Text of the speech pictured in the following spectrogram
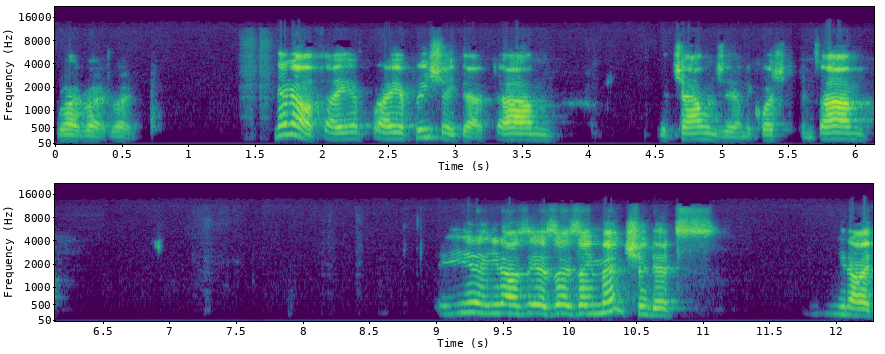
Right, right, right. No, no, I, I appreciate that. Um, the challenge there and the questions. Um, you know, you know, as, as, I mentioned, it's, you know, I,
